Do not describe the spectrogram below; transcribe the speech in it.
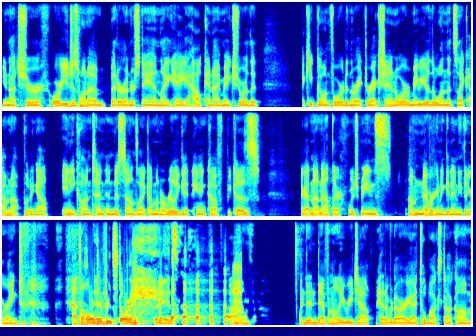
you're not sure, or you just want to better understand, like, hey, how can I make sure that I keep going forward in the right direction, or maybe you're the one that's like, I'm not putting out any content, and this sounds like I'm going to really get handcuffed because I got nothing out there, which means I'm never going to get anything ranked. That's a whole different story. it is. um, then definitely reach out. Head over to reitoolbox.com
